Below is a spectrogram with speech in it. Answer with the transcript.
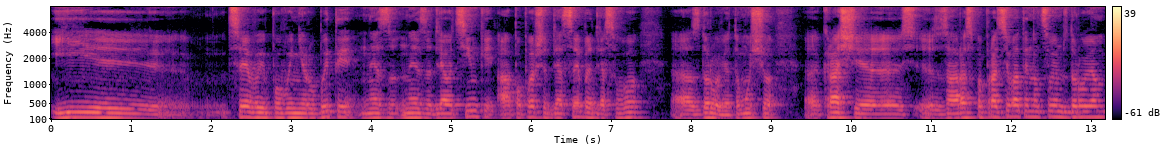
І це ви повинні робити не для оцінки, а по-перше, для себе, для свого е, здоров'я. Тому що е, краще е, е, зараз попрацювати над своїм здоров'ям.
